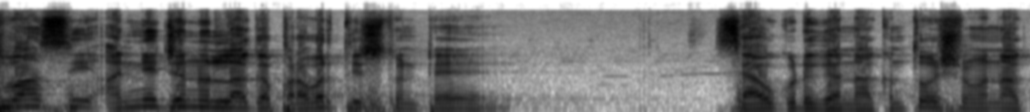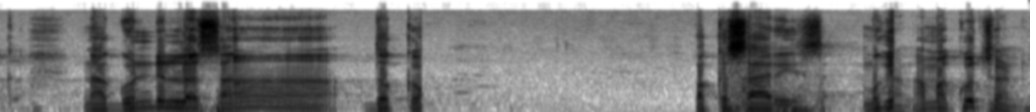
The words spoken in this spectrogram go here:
విశ్వాసి అన్యజనుల్లాగా ప్రవర్తిస్తుంటే సేవకుడిగా నాకు సంతోషం నా నా గుండెల్లో సా దుఃఖం ఒక్కసారి ముగి అమ్మ కూర్చోండి.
